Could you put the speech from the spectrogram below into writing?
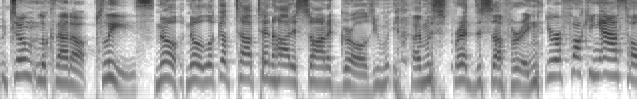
don't look that up, please. No, no, look up top 10 hottest Sonic girls. You, I must spread the suffering. You're a fucking asshole.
